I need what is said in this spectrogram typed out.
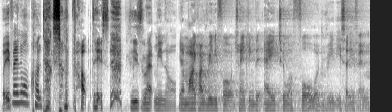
But if anyone contacts about this, please let me know. Yeah, Mike, I really thought changing the A to a 4 would really save him.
